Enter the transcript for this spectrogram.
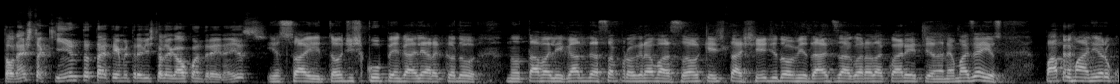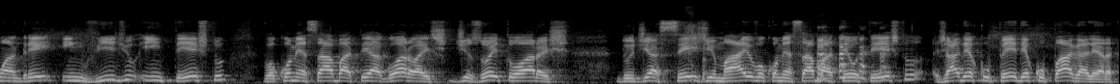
então nesta quinta tá, tem uma entrevista legal com o Andrei, não é isso? Isso aí, então desculpem, galera, que eu não, não tava ligado nessa programação, que a gente tá cheio de novidades agora na quarentena, né? Mas é isso. Papo maneiro com o Andrei em vídeo e em texto. Vou começar a bater agora ó, às 18 horas do dia 6 de maio, vou começar a bater o texto. Já decupei, decupar, galera.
